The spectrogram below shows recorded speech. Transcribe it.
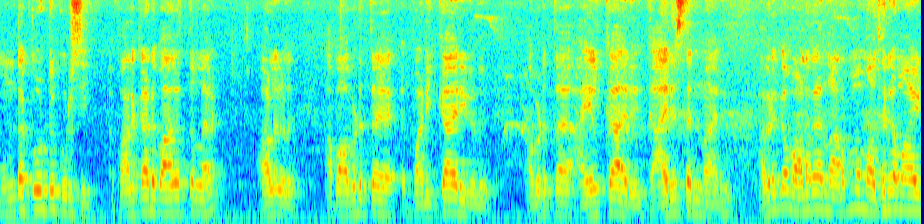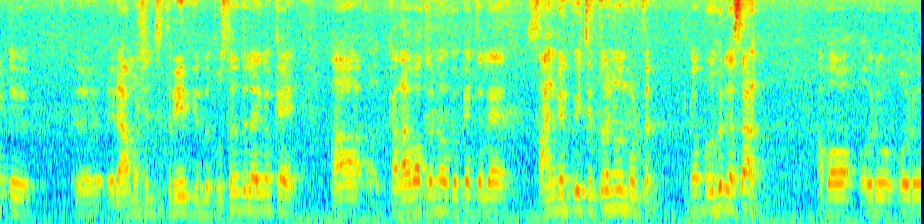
മുണ്ടക്കോട്ട് കുറിശി പാലക്കാട് ഭാഗത്തുള്ള ആളുകൾ അപ്പോൾ അവിടുത്തെ പണിക്കാരികൾ അവിടുത്തെ അയൽക്കാർ കാര്യസ്ഥന്മാർ അവരൊക്കെ വളരെ നർമ്മ മധുരമായിട്ട് രാമകൃഷ്ണൻ ചിത്രീകരിക്കുന്നുണ്ട്. പുസ്തകത്തിൽ അതിനൊക്കെ ആ കഥാപാത്രങ്ങൾക്കൊക്കെ ചില സാങ്കല്പിക ചിത്രങ്ങളും കൊടുത്തിട്ടുണ്ട്. ബഹു രസമാണ് അപ്പോൾ ഒരു ഒരു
